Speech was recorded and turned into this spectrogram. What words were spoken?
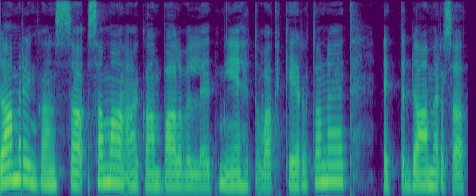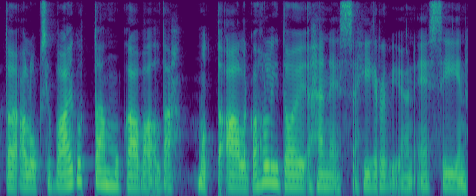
Dahmerin kanssa samaan aikaan palvelleet miehet ovat kertoneet, että Dahmer saattoi aluksi vaikuttaa mukavalta, mutta alkoholi toi hänessä hirviön esiin.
